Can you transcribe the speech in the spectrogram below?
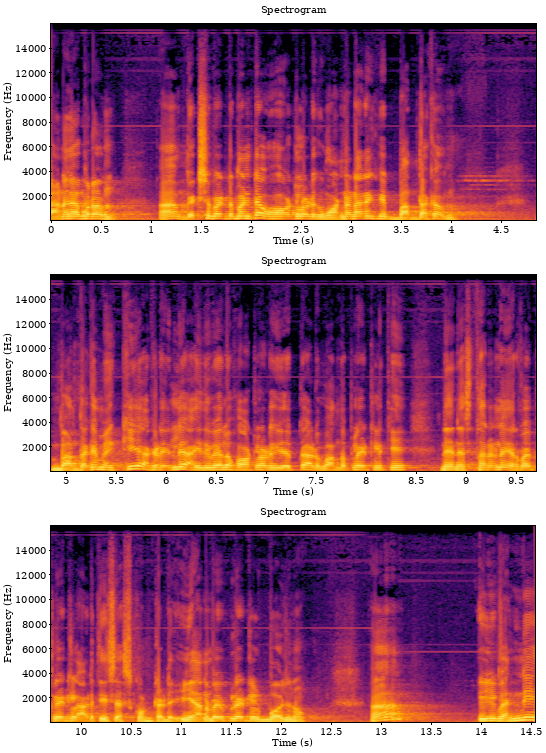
గానగాపురం భిక్ష పెట్టమంటే హోటల్కి వండడానికి బద్ధకం. బద్దకం ఎక్కి అక్కడ వెళ్ళి ఐదు వేలు హోటల్కి చెప్తే ఆడు వంద ప్లేట్లకి నేను ఇస్తానని ఇరవై ప్లేట్లు ఆడి తీసేసుకుంటాడు. ఈ ఎనభై ప్లేట్ల భోజనం. ఇవన్నీ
